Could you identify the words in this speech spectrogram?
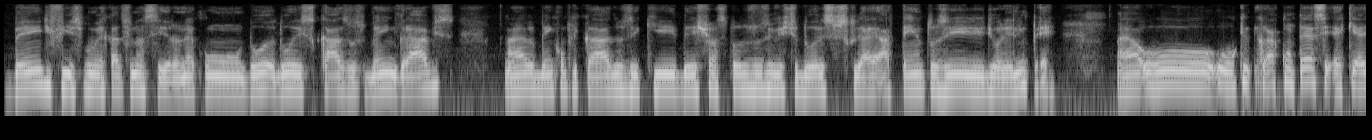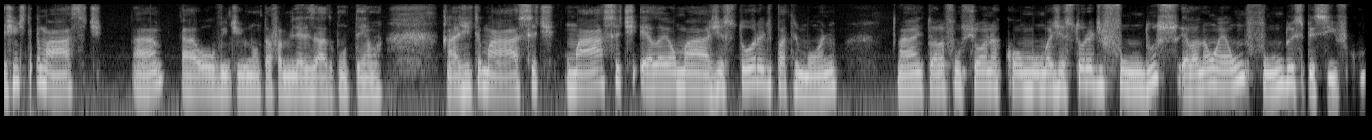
bem difícil para o mercado financeiro, né? Com dois, dois casos bem graves né, bem complicados e que deixam todos os investidores é, atentos e de orelha em pé. É, o, o que acontece é que a gente tem uma asset, tá? o ouvinte não está familiarizado com o tema. A gente tem uma asset. Uma asset ela é uma gestora de patrimônio né? Então, ela funciona como uma gestora de fundos, ela não é um fundo específico,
